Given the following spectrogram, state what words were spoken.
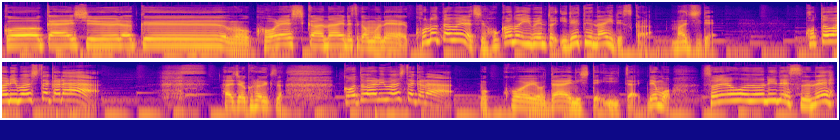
公開収録。もうこれしかないですが、もうね、このために私他のイベント入れてないですから。マジで。断りましたから ラジオクロニクルさん。断りましたからもう声を大にして言いたい。でも、それほどにですね、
